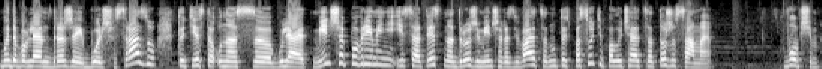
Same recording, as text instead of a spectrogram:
мы добавляем дрожжей больше сразу, то тесто у нас э, гуляет меньше по времени, и, соответственно, дрожжи меньше развиваются. Ну, то есть, по сути, получается то же самое. В общем,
